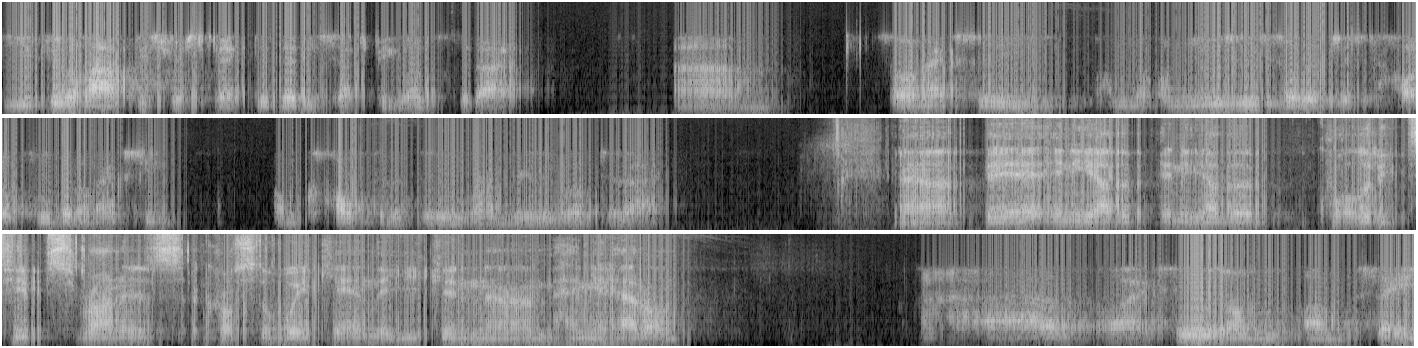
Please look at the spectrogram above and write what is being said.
you feel half disrespected that he's such big odds today. Um, so I'm actually, I'm, I'm usually sort of just hopeful, but I'm actually, I'm confident that he'll run really well today. Uh, Bear, any other any other quality tips runners across the weekend that you can um, hang your hat on? I actually was on, on see,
